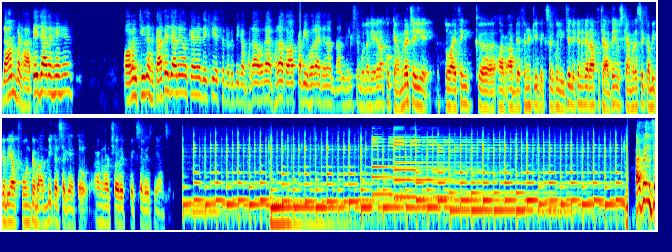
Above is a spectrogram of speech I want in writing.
दाम बढ़ाते जा रहे हैं और हम चीज़ें हटाते जा रहे हैं और कह रहे हैं देखिए इससे प्रकृति का भला हो रहा है भला तो आपका भी हो रहा है जनाब दान से बोला कि अगर आपको कैमरा चाहिए तो आई थिंक आप आप डेफिनेटली पिक्सल को लीजिए लेकिन अगर आप चाहते हैं उस कैमरा से कभी कभी आप फ़ोन पे बात भी कर सकें तो I am not sure if pixel is the answer hi friends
